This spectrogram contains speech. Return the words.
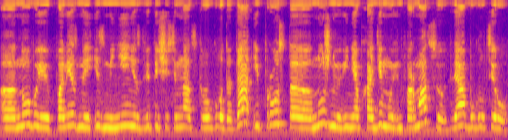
э, новые полезные изменения с 2017 года, да, и просто нужную и необходимую информацию для бухгалтеров.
